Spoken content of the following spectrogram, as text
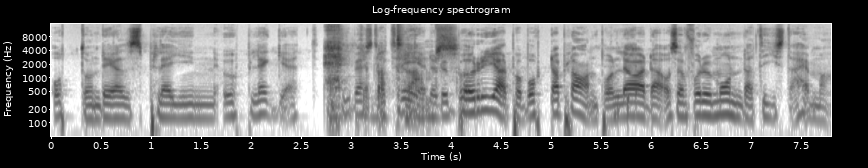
åttondels play-in upplägget i bästa Jävla tre, där du börjar på bortaplan på en lördag och sen får du måndag, tisdag hemma.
